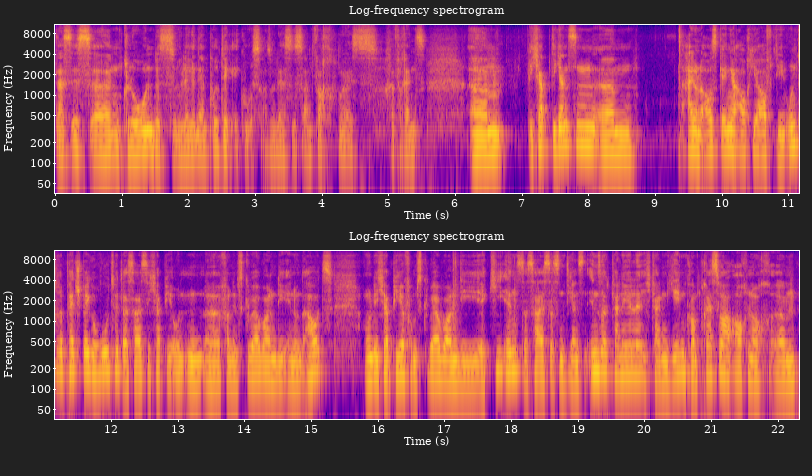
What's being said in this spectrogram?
Das ist äh, ein Klon des legendären Pultec Ecos. Also das ist einfach das Referenz. Ähm, ich habe die ganzen ähm, ein- und Ausgänge auch hier auf die untere Patchbay geroutet. Das heißt, ich habe hier unten äh, von dem Square One die In- und Outs und ich habe hier vom Square One die äh, Key-Ins. Das heißt, das sind die ganzen Insert-Kanäle. Ich kann jeden Kompressor auch noch ähm,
